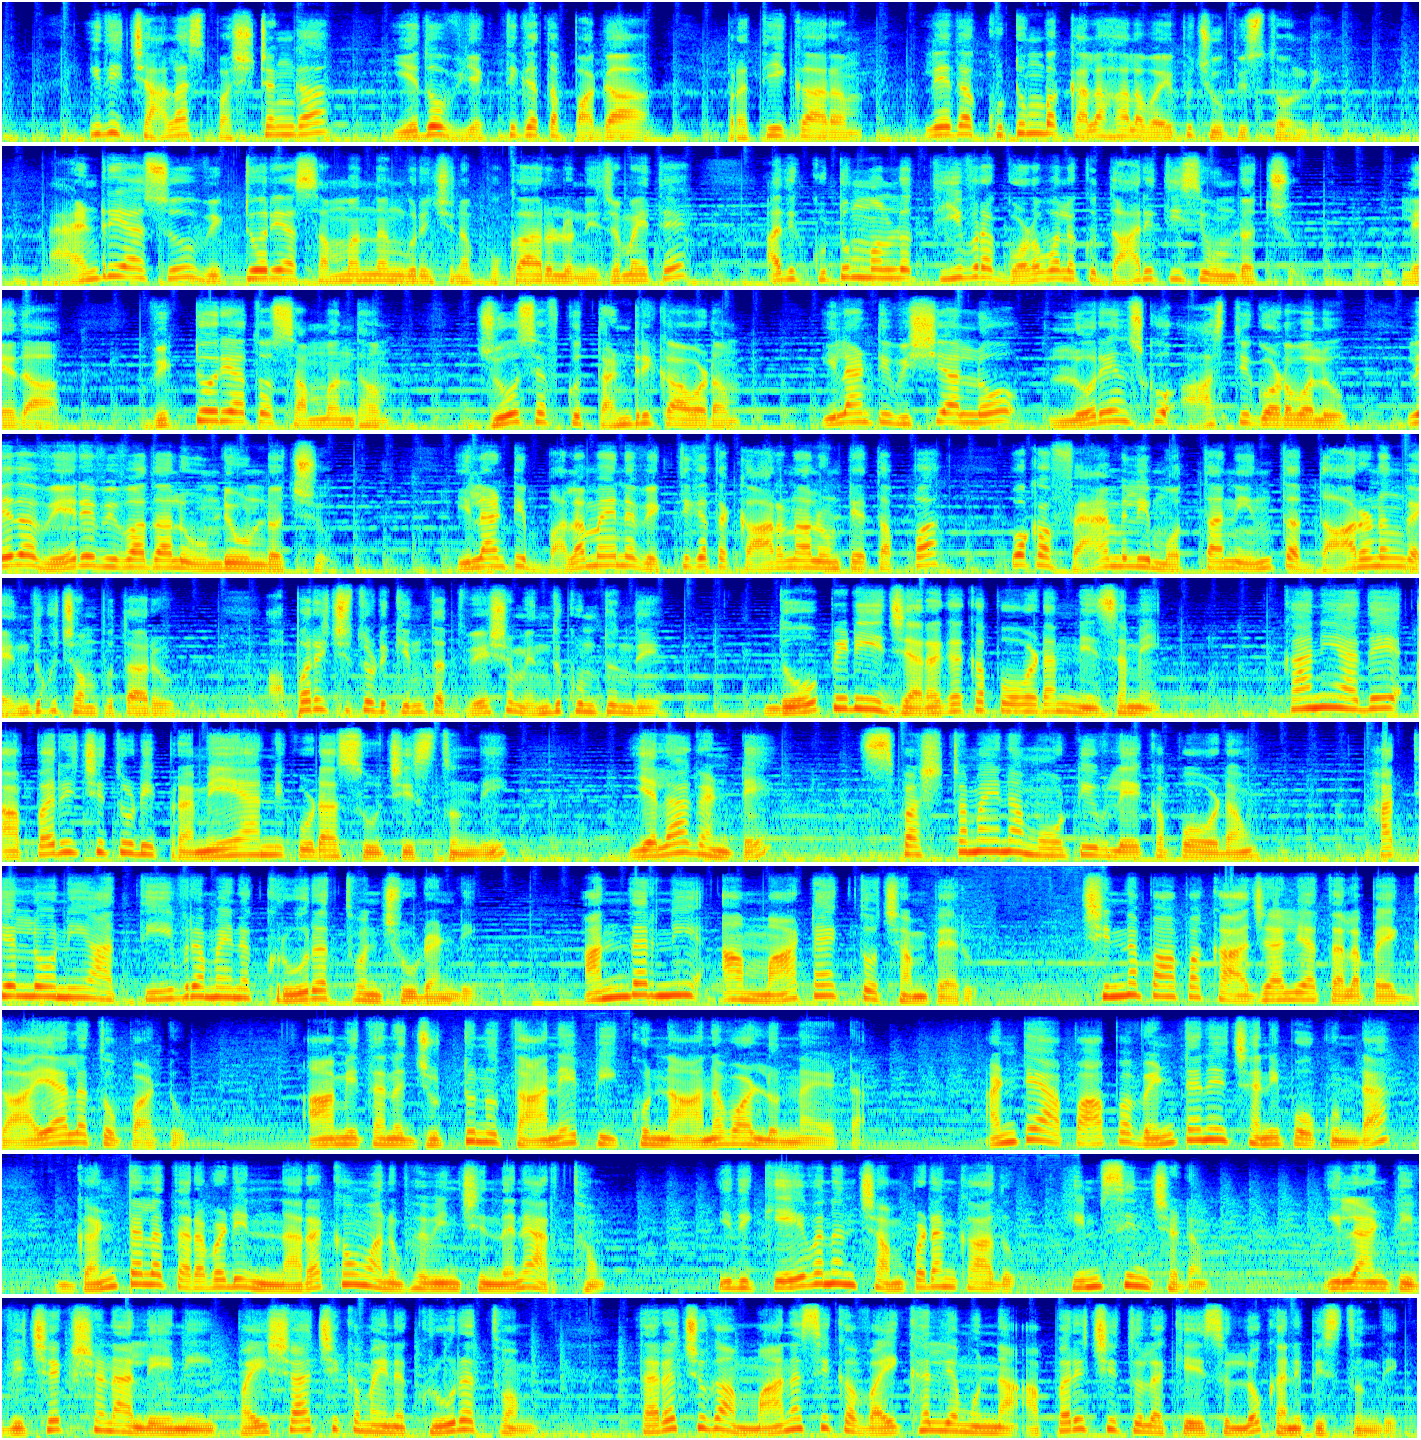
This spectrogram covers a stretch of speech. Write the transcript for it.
ఇది చాలా స్పష్టంగా ఏదో వ్యక్తిగత పగ ప్రతీకారం లేదా కుటుంబ కలహాల వైపు చూపిస్తోంది. ఆండ్రియాసు విక్టోరియా సంబంధం గురించిన పుకారులు నిజమైతే అది కుటుంబంలో తీవ్ర గొడవలకు దారితీసి ఉండొచ్చు. లేదా విక్టోరియాతో సంబంధం జోసెఫ్కు తండ్రి కావడం ఇలాంటి విషయాల్లో లోరెన్స్కు ఆస్తి గొడవలు లేదా వేరే వివాదాలు ఉండి ఉండొచ్చు. ఇలాంటి బలమైన వ్యక్తిగత కారణాలుంటే తప్ప ఒక ఫ్యామిలీ మొత్తాన్ని ఇంత దారుణంగా ఎందుకు చంపుతారు? అపరిచితుడికింత ద్వేషం ఎందుకుంటుంది? దోపిడీ జరగకపోవడం నిజమే. కాని అదే అపరిచితుడి ప్రమేయాన్ని కూడా సూచిస్తుంది. ఎలాగంటే స్పష్టమైన మోటివ్ లేకపోవడం హత్యల్లోని ఆ తీవ్రమైన క్రూరత్వం చూడండి. అందర్నీ ఆ మాటాక్తో చంపారు. చిన్న పాప కాజాల్యా తలపై గాయాలతో పాటు ఆమె తన జుట్టును తానే పీక్కున్న ఆనవాళ్ళున్నాయట అంటే ఆ పాప వెంటనే చనిపోకుండా గంటల తరబడి నరకం అనుభవించిందని అర్థం. ఇది కేవలం చంపడం కాదు హింసించడం. ఇలాంటి విచక్షణ లేని పైశాచికమైన క్రూరత్వం తరచుగా మానసిక వైకల్యమున్న అపరిచితుల కేసుల్లో కనిపిస్తుంది.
